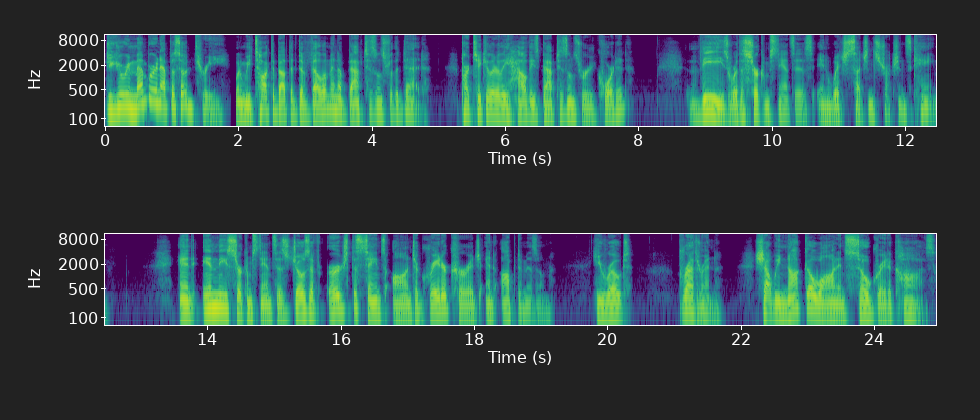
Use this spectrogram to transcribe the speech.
Do you remember in episode 3 when we talked about the development of baptisms for the dead, particularly how these baptisms were recorded? These were the circumstances in which such instructions came. And in these circumstances, Joseph urged the saints on to greater courage and optimism. He wrote, Brethren, shall we not go on in so great a cause?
